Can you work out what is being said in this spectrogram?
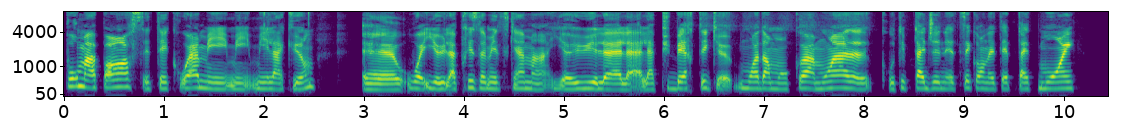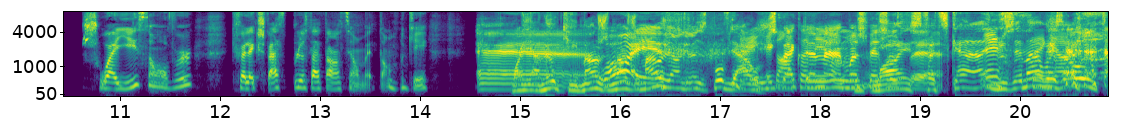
pour ma part, c'était quoi mes, mes, mes lacunes? Euh, oui, il y a eu la prise de médicaments. Il y a eu la, la- la puberté que, moi, dans mon cas, à moi, euh, côté peut-être génétique, on était peut-être moins choyés, si on veut, qu'il fallait que je fasse plus attention, mettons. OK? Euh, Ouais, il y en a qui mangent, mangent, ouais. mangent, ils n'engraissent pas. J'en connais Exactement. Moi, je fais Ouais, juste. c'est euh, fatigant, hein? Eh, Ils nous Seigneur. autres.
